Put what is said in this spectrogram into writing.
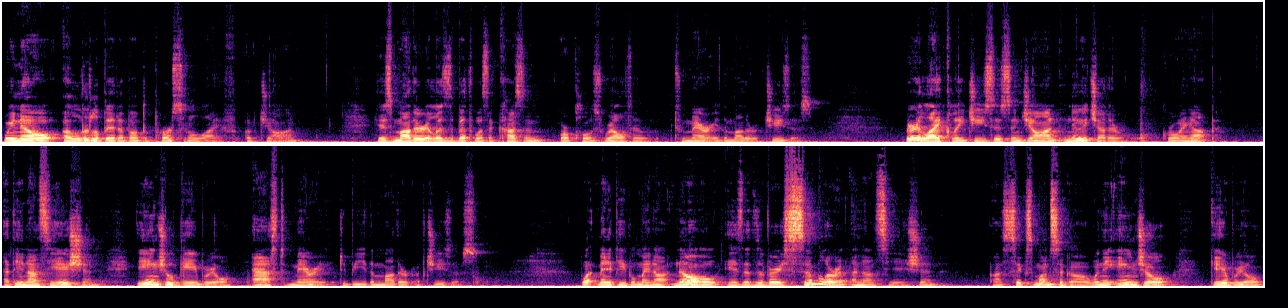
We know a little bit about the personal life of John. His mother, Elizabeth, was a cousin or close relative to Mary, the mother of Jesus. Very likely, Jesus and John knew each other growing up. At the Annunciation, the angel Gabriel asked Mary to be the mother of Jesus. What many people may not know is that there's a very similar Annunciation uh, six months ago when the angel Gabriel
